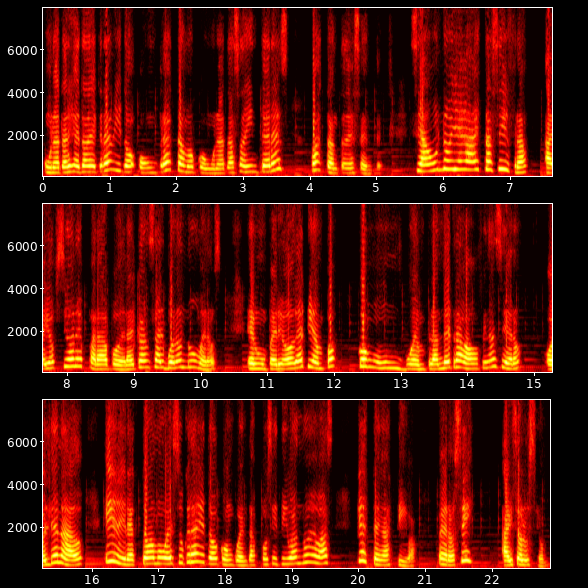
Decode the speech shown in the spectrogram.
una tarjeta de crédito o un préstamo con una tasa de interés bastante decente. Si aún no llega a esta cifra, hay opciones para poder alcanzar buenos números en un periodo de tiempo con un buen plan de trabajo financiero ordenado y directo a mover su crédito con cuentas positivas nuevas que estén activas. Pero sí, hay solución.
